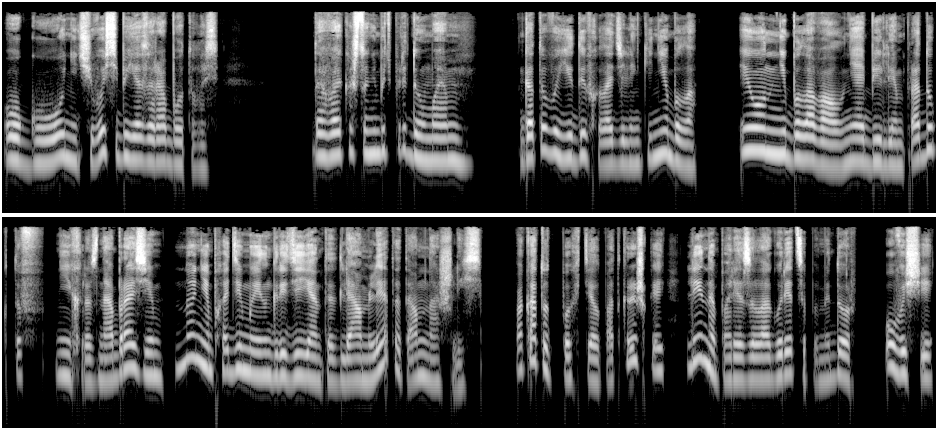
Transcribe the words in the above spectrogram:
«Ого, ничего себе я заработалась. Давай-ка что-нибудь придумаем. Готовой еды в холодильнике не было, и он не баловал ни обилием продуктов, ни их разнообразием, но необходимые ингредиенты для омлета там нашлись. Пока тут пыхтел под крышкой, Лина порезала огурец и помидор. Овощи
